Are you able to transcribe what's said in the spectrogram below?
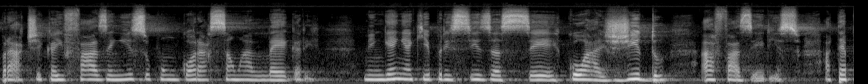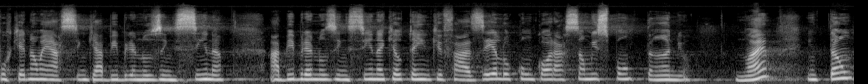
prática e fazem isso com um coração alegre. Ninguém aqui precisa ser coagido a fazer isso, até porque não é assim que a Bíblia nos ensina. A Bíblia nos ensina que eu tenho que fazê-lo com um coração espontâneo não é? Então,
